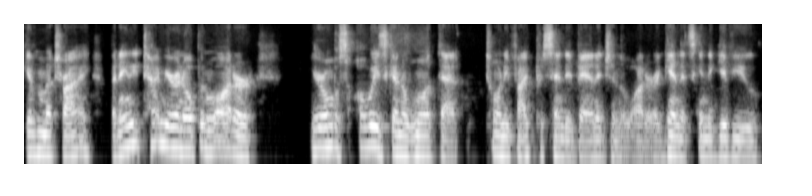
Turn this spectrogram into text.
give them a try, but anytime you're in open water, you're almost always gonna want that 25% advantage in the water. Again, it's gonna give you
